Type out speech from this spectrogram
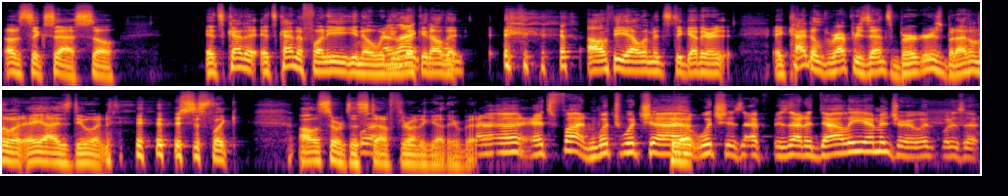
of success. So it's kind of it's kind of funny, you know, when I you like look at all one. the all the elements together. It, it kind of represents burgers, but I don't know what AI is doing. it's just like all sorts of well, stuff thrown together. But uh, it's fun. Which which uh, yeah. which is that? Is that a DALL-E image or what, what is that?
